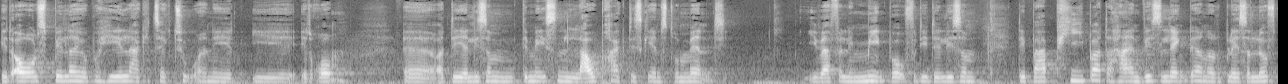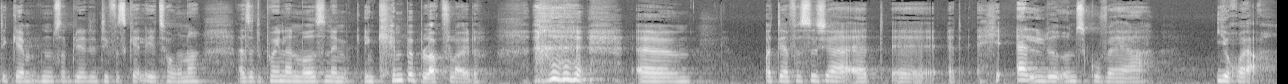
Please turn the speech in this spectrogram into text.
Et orgel spiller jo på hele arkitekturen i et, i et rum. Øh, og det er ligesom det mest sådan lavpraktiske instrument i hvert fald i min bog, fordi det er ligesom, det er bare piper, der har en vis længde, og når du blæser luft igennem dem, så bliver det de forskellige toner. Altså det er på en eller anden måde sådan en, en kæmpe blokfløjte. øhm, og derfor synes jeg, at, øh, at al lyden skulle være i rør.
